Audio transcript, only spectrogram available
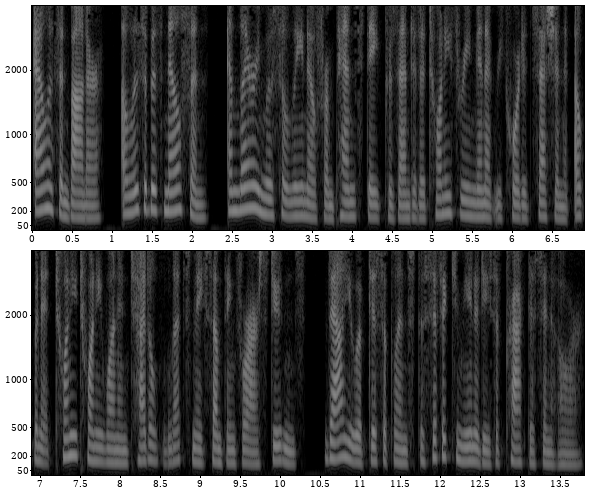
Allison Bonner, Elizabeth Nelson, and Larry Mussolino from Penn State presented a 23 minute recorded session Open at OpenEd 2021 entitled Let's Make Something for Our Students Value of Discipline Specific Communities of Practice in OER.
